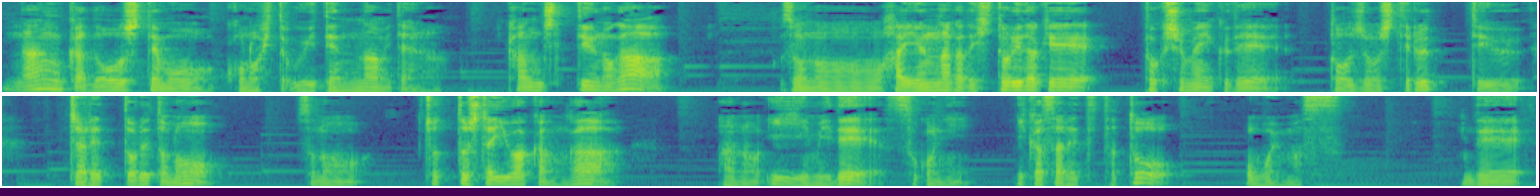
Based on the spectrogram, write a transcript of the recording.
なんかどうしてもこの人浮いてんなみたいな感じっていうのが、その俳優の中で一人だけ特殊メイクで登場してるっていうジャレット・レトのそのちょっとした違和感があのいい意味でそこに活かされてたと思います。で、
